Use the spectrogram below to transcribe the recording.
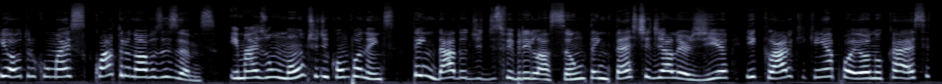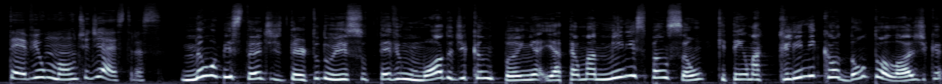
e outro com mais quatro novos exames e mais um monte de componentes. Tem dado de desfibrilação, tem teste de alergia e claro que quem apoiou no KS teve um monte de extras. Não obstante de ter tudo isso, teve um modo de campanha e até uma mini expansão que tem uma clínica odontológica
